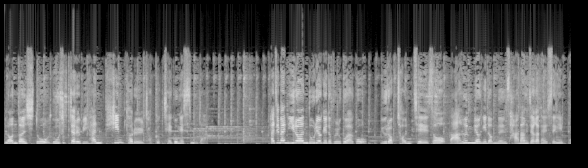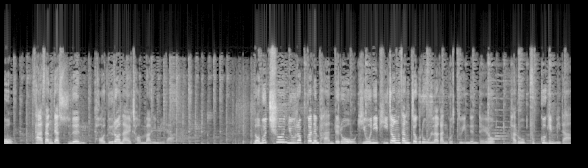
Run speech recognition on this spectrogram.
런던시도 노숙자를 위한 쉼터를 적극 제공했습니다. 하지만 이러한 노력에도 불구하고 유럽 전체에서 40명이 넘는 사망자가 발생했고 사상자 수는 더 늘어날 전망입니다. 너무 추운 유럽과는 반대로 기온이 비정상적으로 올라간 곳도 있는데요. 바로 북극입니다.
